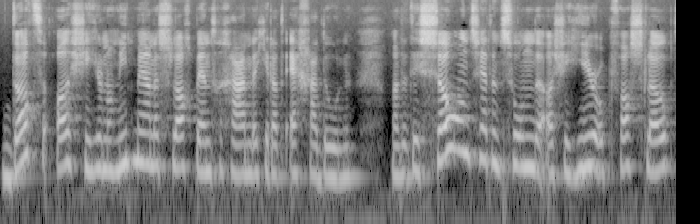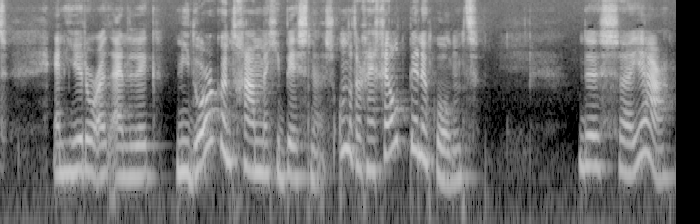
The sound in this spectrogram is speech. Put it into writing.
dat als je hier nog niet mee aan de slag bent gegaan, dat je dat echt gaat doen. Want het is zo ontzettend zonde als je hierop vastloopt en hierdoor uiteindelijk niet door kunt gaan met je business, omdat er geen geld binnenkomt. Dus uh, ja,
